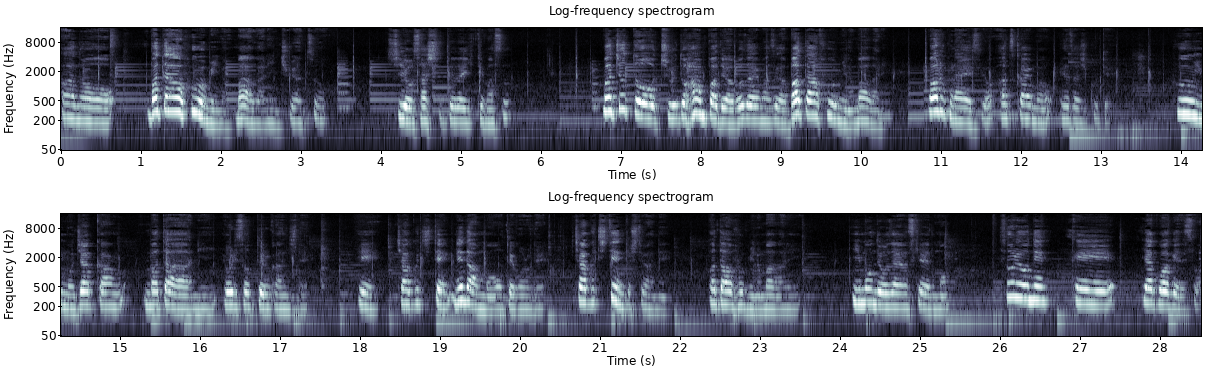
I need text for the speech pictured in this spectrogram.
あのバター風味のマーガリンっていうやつを使用させていただいてます。まあちょっと中途半端ではございますがバター風味のマーガリン。悪くないですよ。扱いも優しくて。風味も若干バターに寄り添ってる感じで、ええ、着地点値段もお手頃で。着地点としてはねバター風味のマーガリン。いいもんでございますけれども。それをね、えー、焼くわけですわ。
